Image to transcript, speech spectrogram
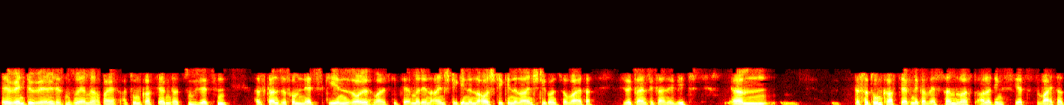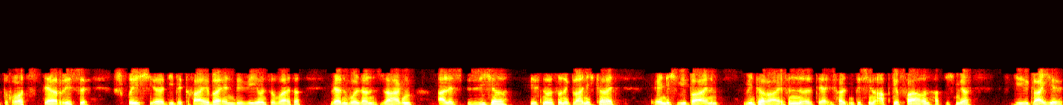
eventuell, das muss man ja immer bei Atomkraftwerken dazusetzen, das Ganze vom Netz gehen soll, weil es gibt ja immer den Einstieg in den Ausstieg, in den Einstieg und so weiter, dieser kleinste kleine Witz. Ähm, das Atomkraftwerk Neckar-Westheim läuft allerdings jetzt weiter trotz der Risse, sprich äh, die Betreiber, NBW und so weiter, werden wohl dann sagen, alles sicher, ist nur so eine Kleinigkeit, ähnlich wie bei einem Winterreifen, äh, der ist halt ein bisschen abgefahren, hat nicht mehr die gleiche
